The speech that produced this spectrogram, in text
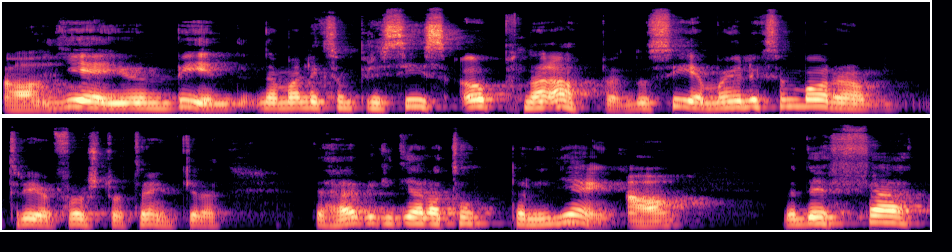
Ja. ger ju en bild. När man liksom precis öppnar appen. Då ser man ju liksom bara de tre första och tänker att det här är vilket jävla toppengäng. ja. Men det är fett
